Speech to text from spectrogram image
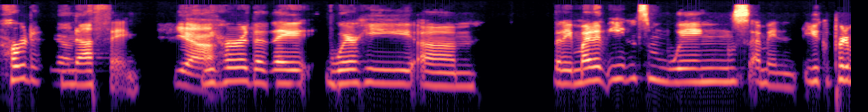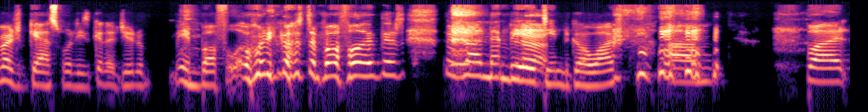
heard yeah. nothing. Yeah, we heard that they where he um that he might have eaten some wings. I mean, you could pretty much guess what he's going to do to in Buffalo when he goes to Buffalo. There's there's not an NBA yeah. team to go watch. Um, but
